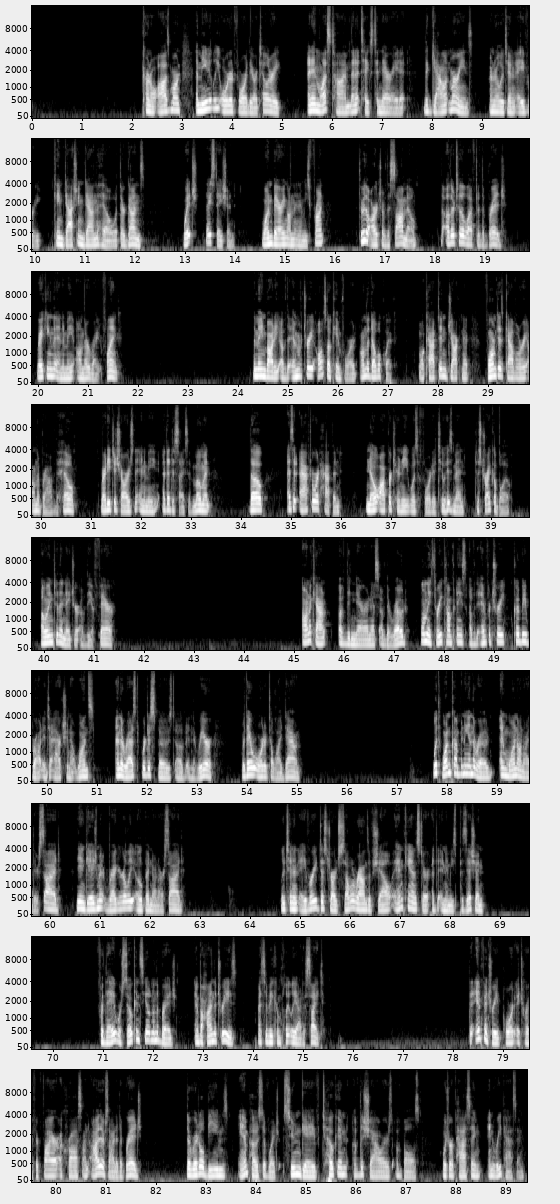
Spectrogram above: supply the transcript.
Colonel Osborne immediately ordered forward the artillery, and in less time than it takes to narrate it, the gallant Marines, under Lieutenant Avery, came dashing down the hill with their guns, which they stationed, one bearing on the enemy's front, through the arch of the sawmill, the other to the left of the bridge, raking the enemy on their right flank. The main body of the infantry also came forward on the double quick, while Captain Jocknick formed his cavalry on the brow of the hill, ready to charge the enemy at the decisive moment, though, as it afterward happened, no opportunity was afforded to his men to strike a blow, owing to the nature of the affair. On account of the narrowness of the road, only three companies of the infantry could be brought into action at once, and the rest were disposed of in the rear, where they were ordered to lie down. With one company in the road and one on either side, the engagement regularly opened on our side. Lieutenant Avery discharged several rounds of shell and canister at the enemy's position, for they were so concealed in the bridge and behind the trees as to be completely out of sight. The infantry poured a terrific fire across on either side of the bridge, the riddle beams and posts of which soon gave token of the showers of balls which were passing and repassing.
